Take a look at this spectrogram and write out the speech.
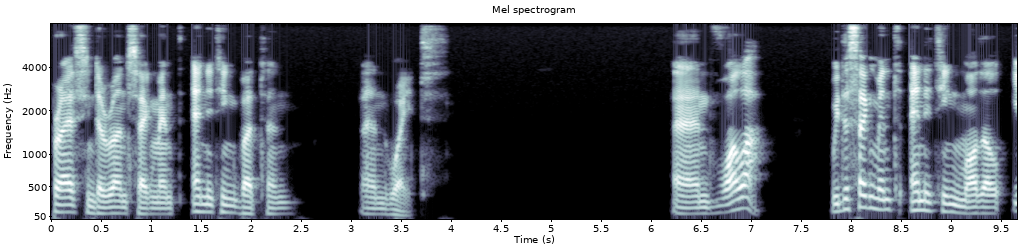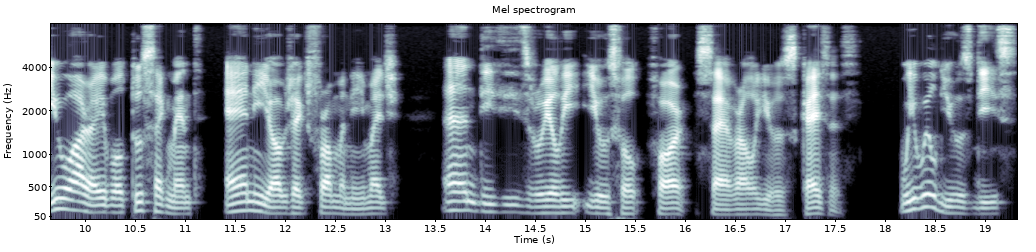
press in the Run segment Anything button and wait. And voila! With the segment anything model, you are able to segment any object from an image, and this is really useful for several use cases. We will use this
